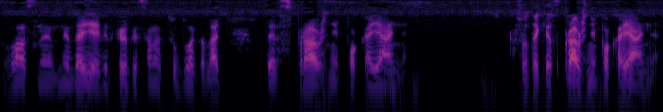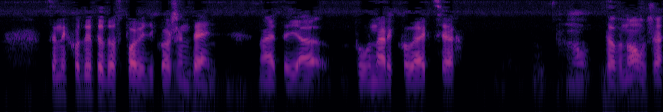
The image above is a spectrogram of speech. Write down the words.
власне, не дає відкритися на цю благодать, це справжнє покаяння. Що таке справжнє покаяння? Це не ходити до сповіді кожен день. Знаєте, я був на реколекціях ну, давно вже,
